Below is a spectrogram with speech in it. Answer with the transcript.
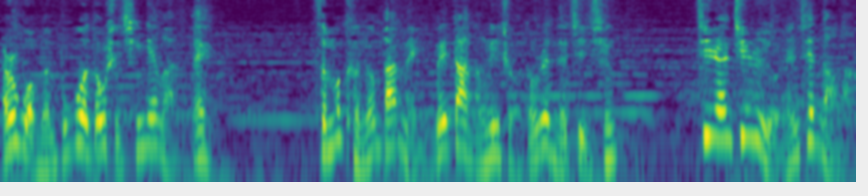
而我们不过都是青年晚辈，怎么可能把每一位大能力者都认得记清？既然今日有人见到了，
